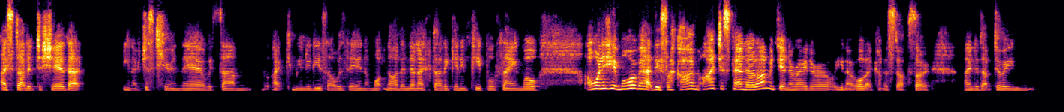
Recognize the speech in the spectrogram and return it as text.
I started to share that, you know, just here and there with um like communities I was in and whatnot. And then I started getting people saying, well, I want to hear more about this. Like I'm I just found out I'm a generator or, you know, all that kind of stuff. So I ended up doing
